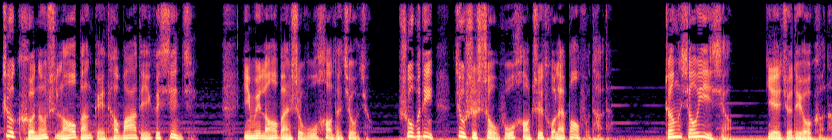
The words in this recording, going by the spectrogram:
这可能是老板给他挖的一个陷阱，因为老板是吴昊的舅舅，说不定就是受吴昊之托来报复他的。”张潇一想，也觉得有可能。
